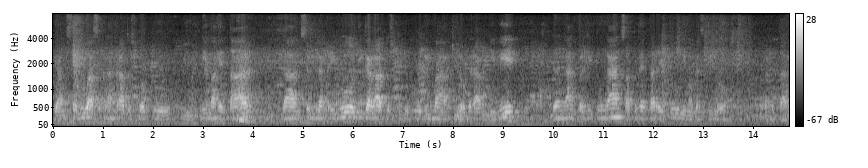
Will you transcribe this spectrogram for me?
yang seluas 625 hektar dan 9.375 kg bibit dengan perhitungan satu hektar itu 15 kilo per hektar.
